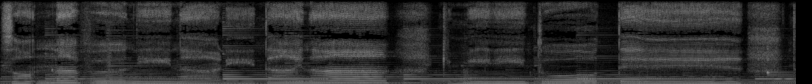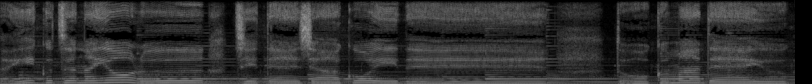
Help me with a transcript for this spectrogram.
そんな風にな屈な夜自転車こいで遠くまで行く。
